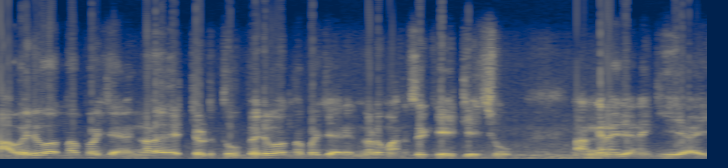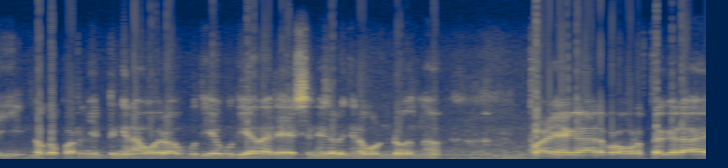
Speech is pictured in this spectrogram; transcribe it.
അവർ വന്നപ്പോൾ ജനങ്ങളെ ഏറ്റെടുത്തു. ഇവർ വന്നപ്പോൾ ജനങ്ങൾ മനസ്സിൽ കയറ്റി വെച്ചു. അങ്ങനെ ജനകീയായി എന്നൊക്കെ പറഞ്ഞിട്ട് ഇങ്ങനെ ഓരോ പുതിയ പുതിയ നരേഷനുകൾ ഇങ്ങനെ കൊണ്ടുവന്ന് പഴയകാല പ്രവർത്തകരായ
